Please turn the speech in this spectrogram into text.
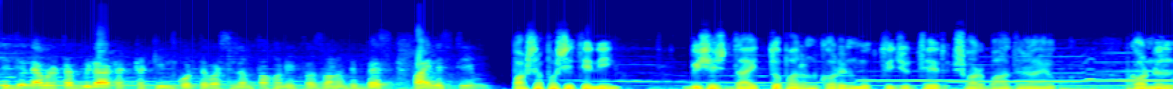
সেই জন্য আমরা একটা বিরাট একটা টিম করতে পারছিলাম। তখন it was one of the best finest team পাশাপাশি তিনি বিশেষ দায়িত্ব পালন করেন মুক্তিযুদ্ধের সর্বাধিনায়ক কর্নেল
